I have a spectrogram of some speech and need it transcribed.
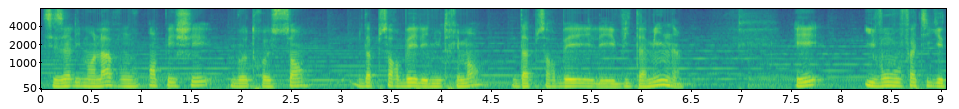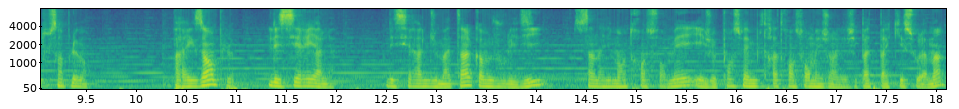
Ces aliments-là vont empêcher votre sang d'absorber les nutriments, d'absorber les vitamines, et ils vont vous fatiguer tout simplement. Par exemple, les céréales. Les céréales du matin, comme je vous l'ai dit, c'est un aliment transformé et je pense même ultra transformé. J'en ai pas de paquet sous la main.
